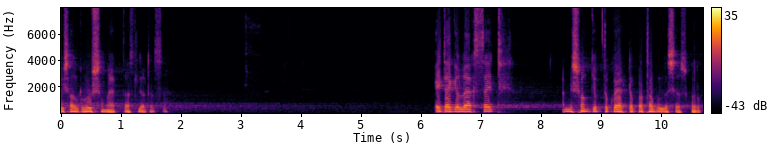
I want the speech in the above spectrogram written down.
বিশাল রহস্যময় একটা আসলেট আছে। এটা গেল এক সাইড আমি সংক্ষিপ্ত কয়েকটা কথা বলে শেষ করব।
